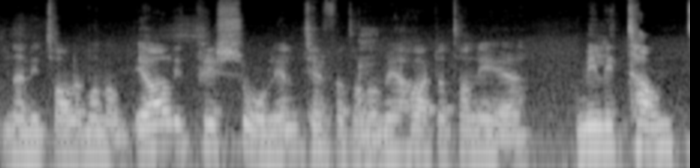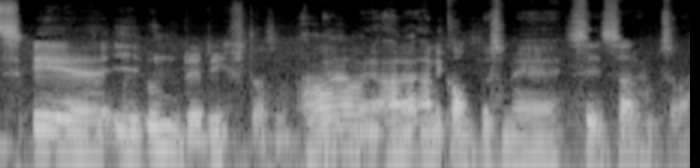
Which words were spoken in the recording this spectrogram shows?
när ni talar med honom. Jag har aldrig personligen träffat honom, men jag har hört att han är militant är i underdrift. Alltså. Ah, ja, han, han är kompis med Caesar också va?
